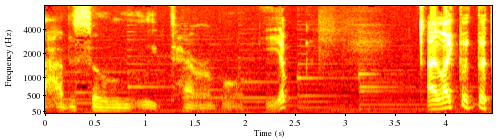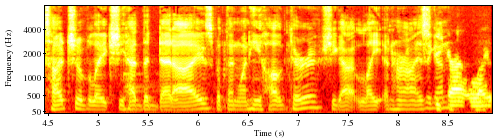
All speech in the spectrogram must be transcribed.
absolutely terrible Yep. I like the the touch of like she had the dead eyes, but then when he hugged her, she got light in her eyes she again. got light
